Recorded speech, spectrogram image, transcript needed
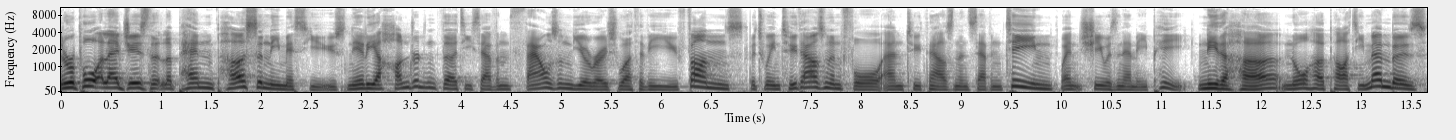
The report alleges that Le Pen personally misused nearly 137,000 euros worth of EU funds between 2004 and 2017 when she was an MEP. Neither her nor her party members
